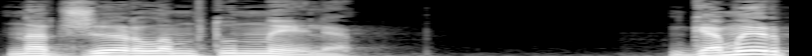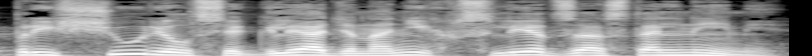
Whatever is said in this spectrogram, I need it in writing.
над жерлом туннеля. Гомер прищурился, глядя на них вслед за остальными.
